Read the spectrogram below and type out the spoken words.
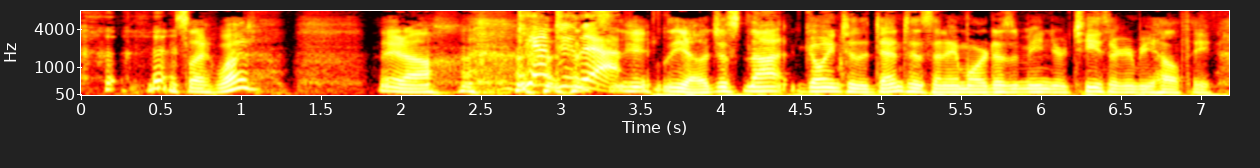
it's like what? You know, can't do that. you know, just not going to the dentist anymore doesn't mean your teeth are going to be healthy.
